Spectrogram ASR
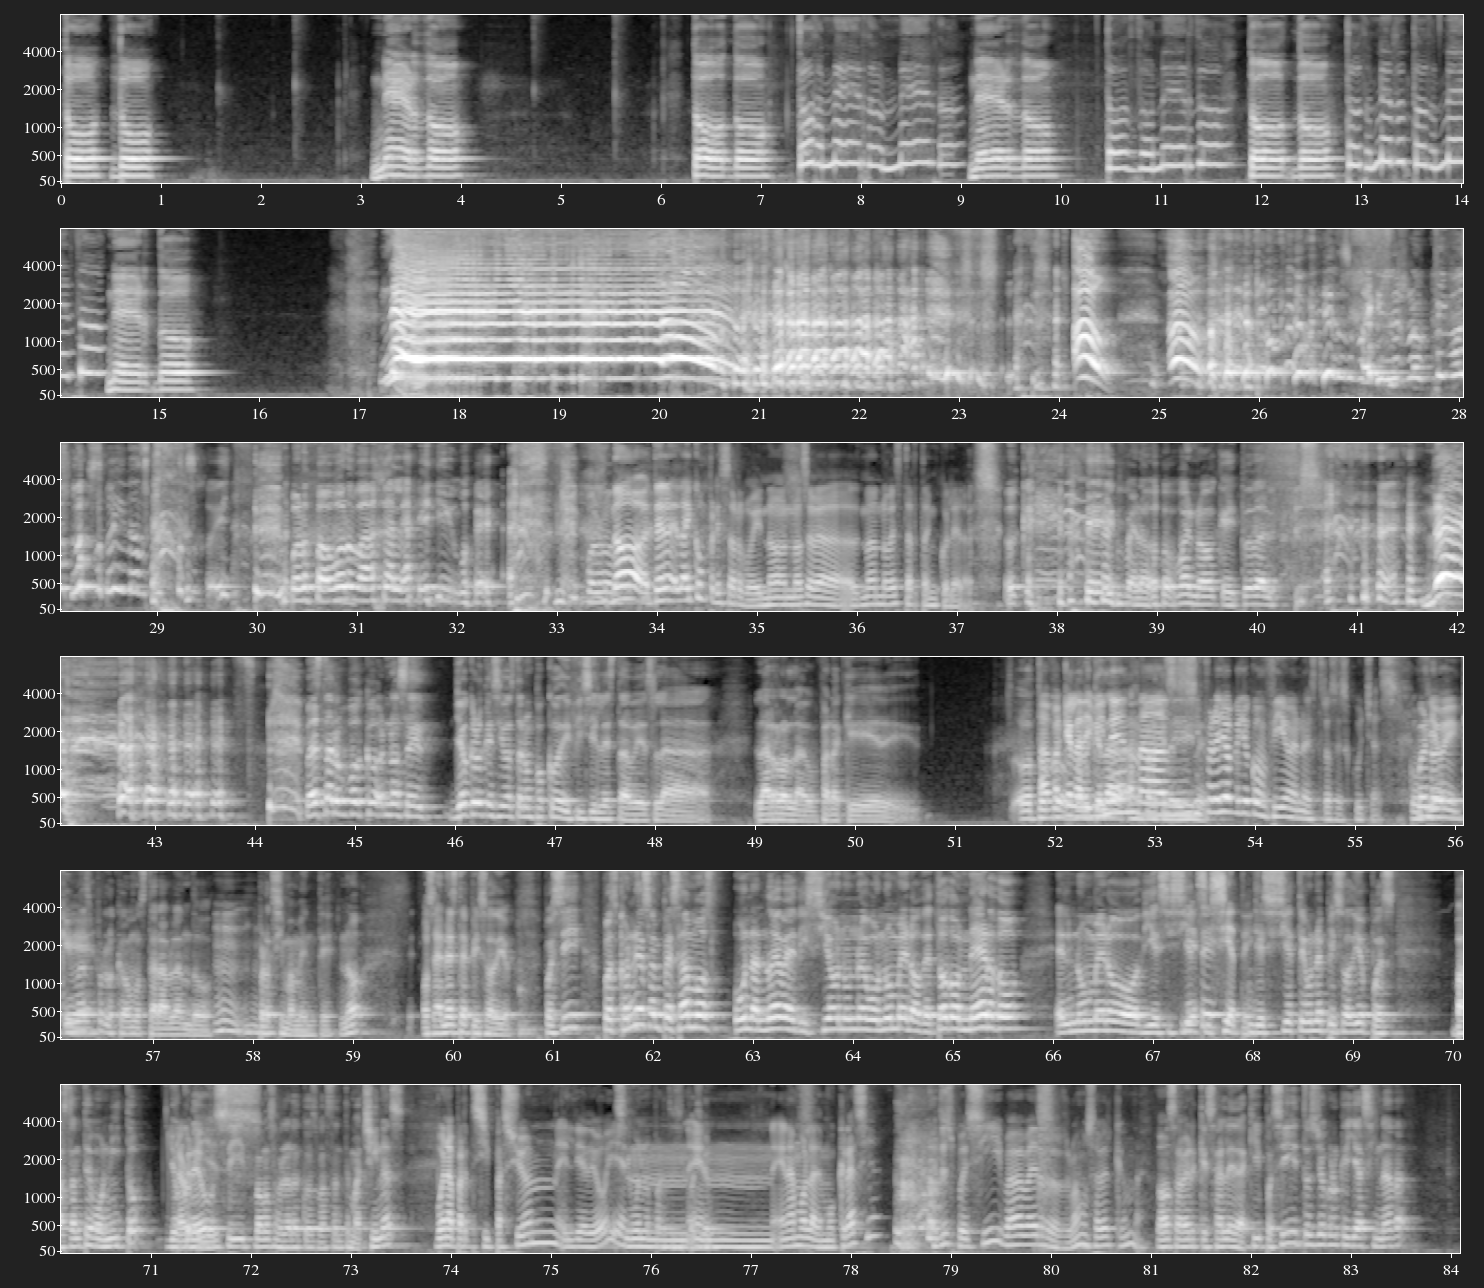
todo Nerdo. Todo. todo nerdo, nerdo, Nerdo. todo nerdo, Todo. todo nerdo, todo nerdo. Nerdo. ¡Oh! ¡Oh! Mames, güey. Le rompimos los oídos a estos güey. Por favor, bájale ahí, güey. No, te- hay compresor, güey. No, no se va, no, no va a estar tan culero. Ok. Pero bueno, ok, tú dale. ¡Nerd! Va a estar un poco, no sé, yo creo que sí va a estar un poco difícil esta vez la, la rola güey, para que... Ah, para que la adivinen. para no, la sí, sí, sí, pero yo, yo confío en nuestros escuchas. Confío Bueno, en que. y más por lo que vamos a estar hablando próximamente, ¿no? O sea, en este episodio. Pues sí, pues con eso empezamos una nueva edición, un nuevo número de Todo Nerdo, el número 17. 17. 17, un episodio pues bastante bonito, yo Claro creo. Sí, vamos a hablar de cosas bastante machinas. Buena participación el día de hoy. Sí, en, buena participación. En, en Amo la Democracia. Entonces, pues sí, va a haber. Vamos a ver qué onda. Vamos a ver qué sale de aquí. Pues sí, entonces yo creo que ya sin nada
